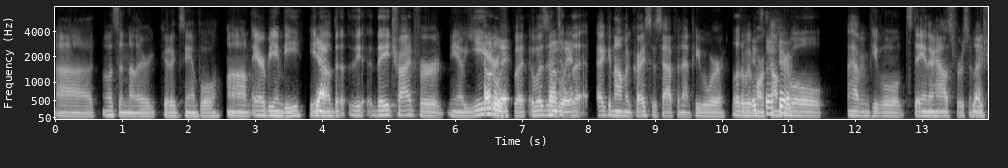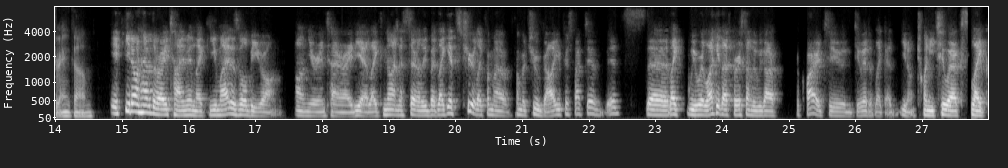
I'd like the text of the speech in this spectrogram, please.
Uh, what's another good example? Um, Airbnb. You yeah. know, the, the they tried for you know years, totally. but it wasn't totally. until the economic crisis happened that people were a little bit it's more so comfortable true. having people stay in their house for some like, extra income. If you don't have the right timing, like you might as well be wrong on your entire idea. Like not necessarily, but like it's true. Like from a from a true value perspective, it's uh, like we were lucky that first time that we got required to do it at like a you know 22x like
